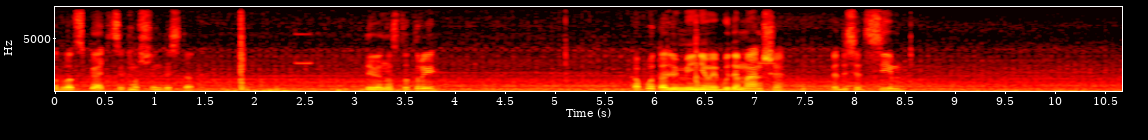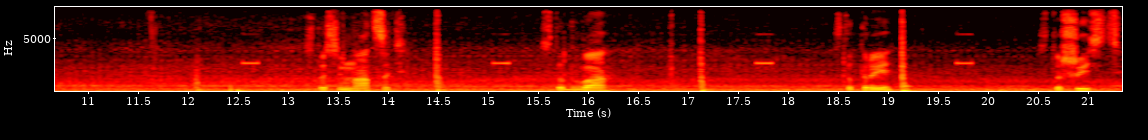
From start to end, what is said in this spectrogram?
125 цих машин десь так. 93. Капот алюмінієвий буде менше. 57. 117. 102. 103. 106.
